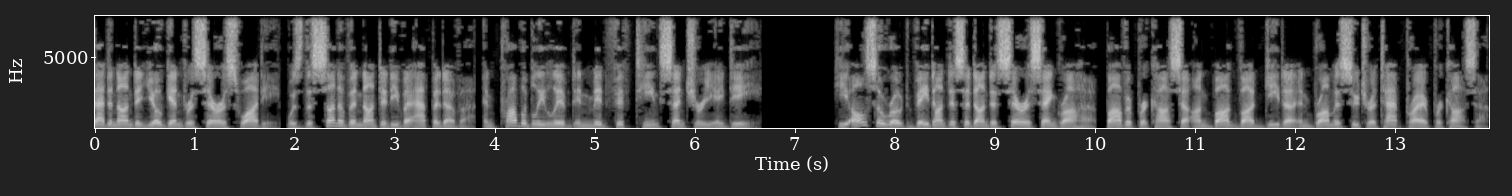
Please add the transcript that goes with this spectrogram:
Sadananda Yogendra Saraswati, was the son of Anantadeva Apadeva, and probably lived in mid-15th century AD. He also wrote Vedantasadanta Sarasangraha, Bhavaprakasa on Bhagavad Gita and Brahmasutra Tatparyaprakasa.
